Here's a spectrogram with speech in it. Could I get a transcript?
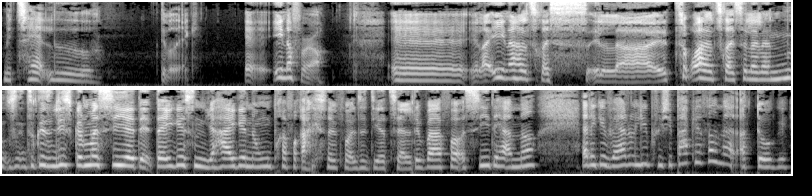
med tallet, det ved jeg ikke, øh, 41 øh, eller 51, eller 52, eller andet. Du kan lige skynde mig at sige, at det, det er ikke sådan, jeg har ikke nogen præferencer i forhold til de her tal. Det er bare for at sige det her med, at det kan være, at du lige pludselig bare bliver ved med at dukke,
